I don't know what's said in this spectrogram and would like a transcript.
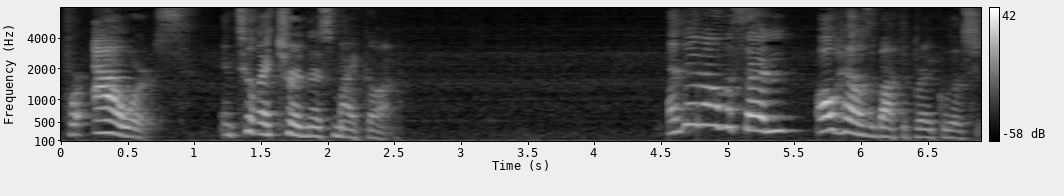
for hours until I turn this mic on. And then all of a sudden, all hell's about to break loose.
